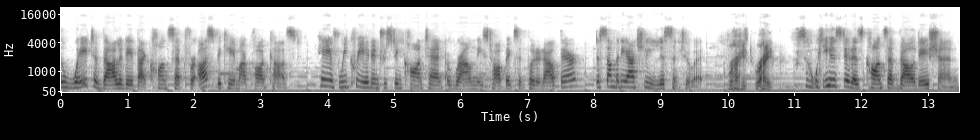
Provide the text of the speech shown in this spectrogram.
the way to validate that concept for us became our podcast. Hey, if we create interesting content around these topics and put it out there, does somebody actually listen to it? Right, right. So we used it as concept validation.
